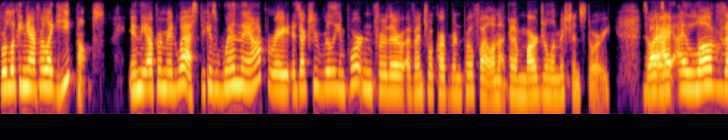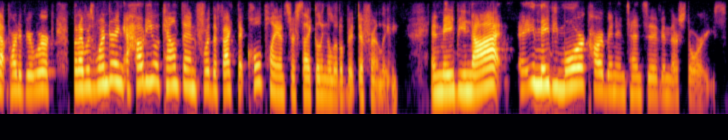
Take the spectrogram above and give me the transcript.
we're looking at for like heat pumps in the upper Midwest because when they operate is actually really important for their eventual carbon profile on that kind of marginal emission story. So okay. I, I love that part of your work, but I was wondering how do you account then for the fact that coal plants are cycling a little bit differently and maybe not, eh, maybe more carbon intensive in their stories?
